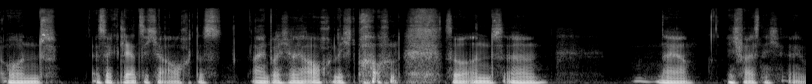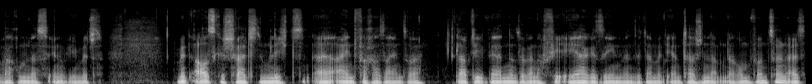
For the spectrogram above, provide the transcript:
und es erklärt sich ja auch, dass Einbrecher ja auch Licht brauchen. So, und äh, naja, ich weiß nicht, äh, warum das irgendwie mit, mit ausgeschaltetem Licht äh, einfacher sein soll. Ich glaube, die werden dann sogar noch viel eher gesehen, wenn sie da mit ihren Taschenlampen da rumfunzeln, als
